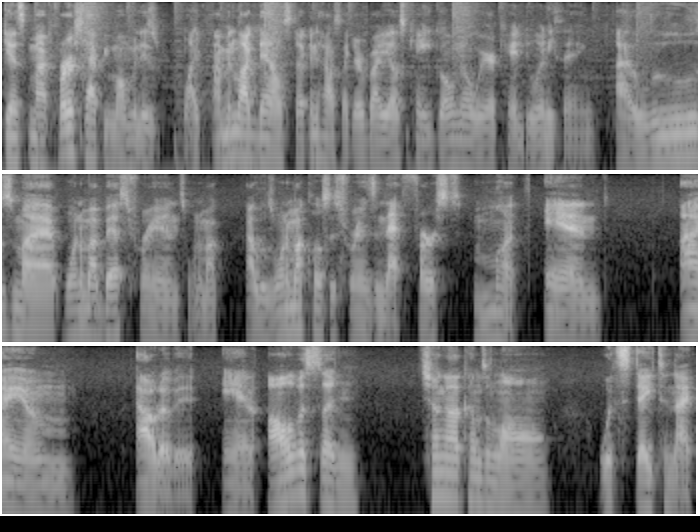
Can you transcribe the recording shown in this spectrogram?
guess my first happy moment is like I'm in lockdown, stuck in the house like everybody else, can't go nowhere, can't do anything. I lose my one of my best friends, one of my I lose one of my closest friends in that first month, and I am out of it. And all of a sudden, Chungha ah comes along with Stay Tonight.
